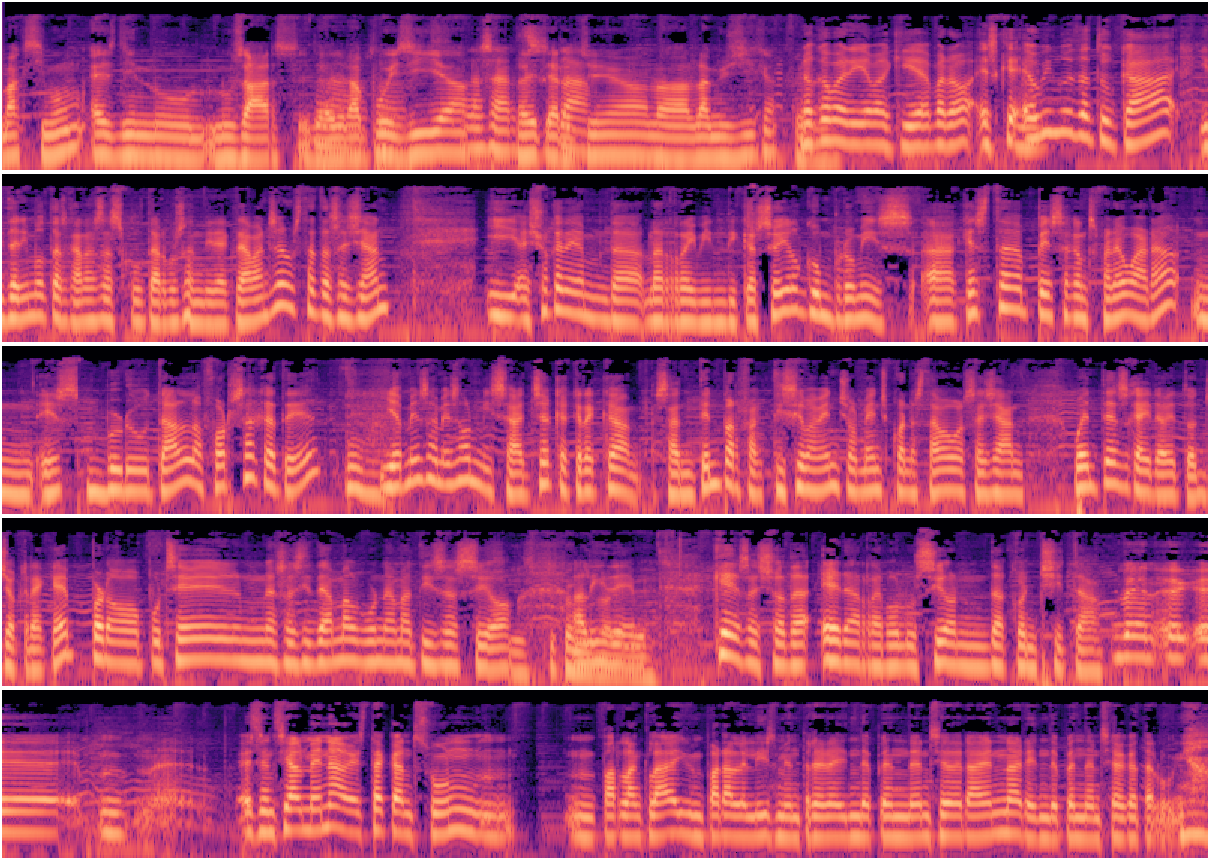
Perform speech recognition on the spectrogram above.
màximum és dins los arts, la, la poesia, arts, la literatura, la, la música. No acabaríem aquí, eh, però és que heu vingut a tocar i tenim moltes ganes d'escoltar-vos en directe. Abans heu estat assajant i això que dèiem de la reivindicació i el compromís, aquesta peça que ens fareu ara mm, és brutal la força que té mm. i a més a més el missatge que crec que s'entén perfectíssimament, jo almenys quan estàveu assajant ho he entès gairebé tot jo crec, eh? però potser necessitem alguna matisació sí, a l'idea. Què és això de Era Revolució de Conxita? Bé, eh, eh, essencialment aquesta cançó mm, parlant clar i un paral·lelisme entre la independència de l'Aena i la independència de Catalunya.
